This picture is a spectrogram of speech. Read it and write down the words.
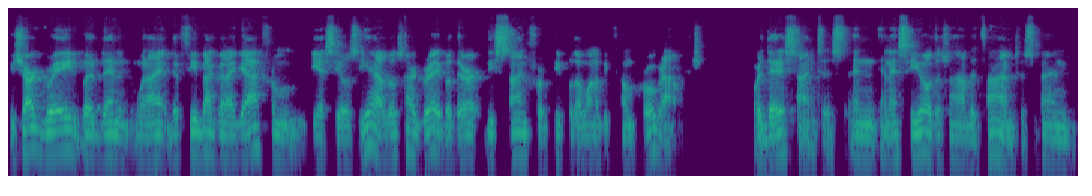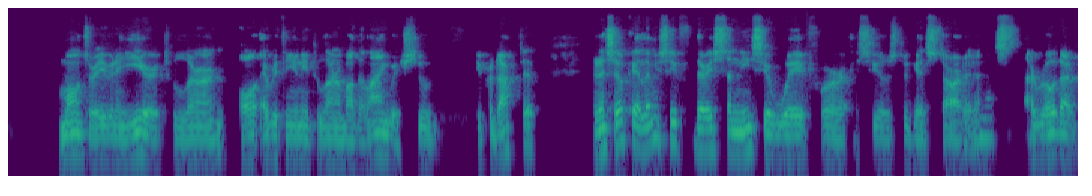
which are great. But then when I the feedback that I got from the SEOs, yeah, those are great, but they're designed for people that want to become programmers or data scientists. And an SEO doesn't have the time to spend months or even a year to learn all everything you need to learn about the language to be productive. And I said, okay, let me see if there is an easier way for SEOs to get started. And I wrote a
